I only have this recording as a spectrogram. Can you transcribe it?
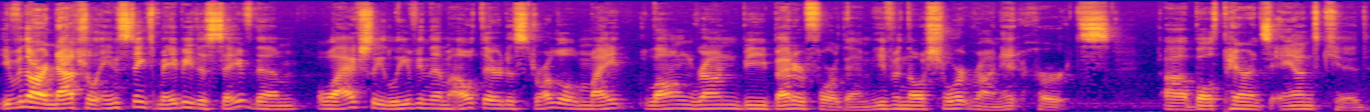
even though our natural instinct may be to save them, well, actually leaving them out there to struggle might long run be better for them, even though short run it hurts, uh, both parents and kid.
